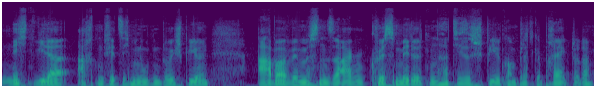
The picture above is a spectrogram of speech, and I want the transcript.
nicht wieder 48 Minuten durchspielen, aber wir müssen sagen, Chris Middleton hat dieses Spiel komplett geprägt, oder?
